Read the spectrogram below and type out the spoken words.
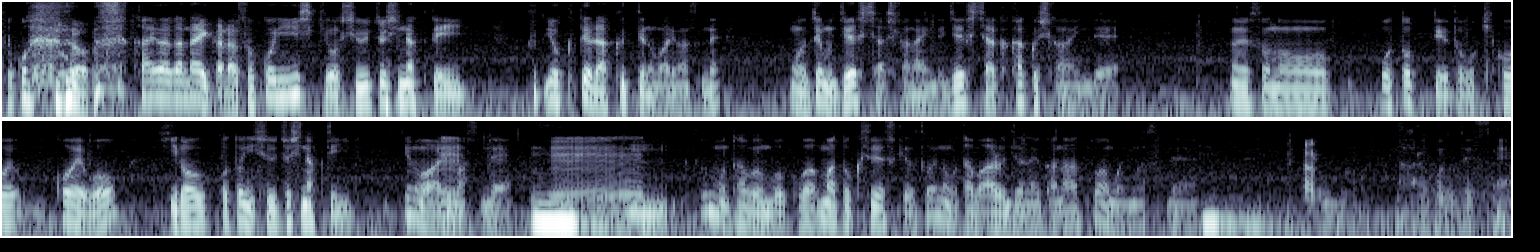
そこの 会話がないからそこに意識を集中しなくていいよくて楽っていうのもありますねもう全部ジェスチャーしかないんでジェスチャーか書くしかないんでなのでその音っていうとこ聞こえ声を拾うことに集中しなくていいっていうのはありますね。うんううんん。それも多分僕はまあ特殊ですけどそういうのも多分あるんじゃないかなとは思いますね。なるほなるほどですね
